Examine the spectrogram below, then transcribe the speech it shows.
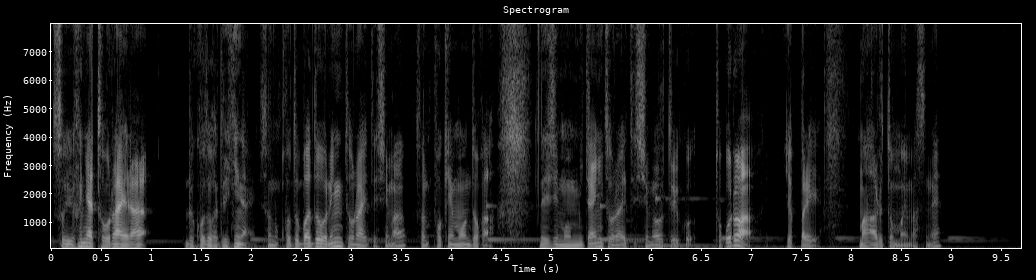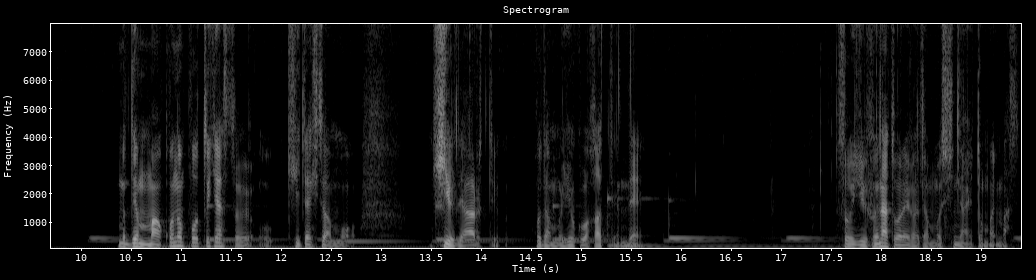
そういうふうには捉えられることができない。その言葉通りに捉えてしまう。そのポケモンとかデジモンみたいに捉えてしまうというところは、やっぱり、まああると思いますね。でもまあこのポッドキャストを聞いた人はもう、比喩であるということはもうよく分かってるんで、そういうふうな捉え方もしないと思います。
